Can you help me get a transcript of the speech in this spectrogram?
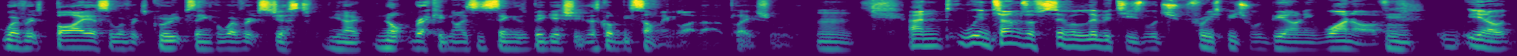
whether it's bias or whether it's groupthink or whether it's just you know not recognizing this thing as a big issue. There's got to be something like that at play, surely. Mm. And in terms of civil liberties, which free speech would be only one of, mm. you know,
